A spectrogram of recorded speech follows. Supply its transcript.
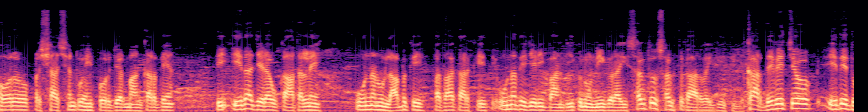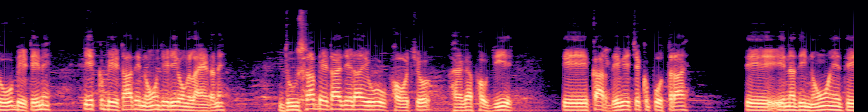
ਔਰ ਪ੍ਰਸ਼ਾਸਨ ਤੋਂ ਅਸੀਂ ਪੁਰਜਰ ਮੰਗ ਕਰਦੇ ਹਾਂ ਵੀ ਇਹਦਾ ਜਿਹੜਾ ਉਹ ਕਾਤਲ ਨੇ, ਉਹਨਾਂ ਨੂੰ ਲੱਭ ਕੇ, ਪਤਾ ਕਰਕੇ ਤੇ ਉਹਨਾਂ ਤੇ ਜਿਹੜੀ ਬਣਦੀ ਕਾਨੂੰਨੀ ਗਰਾਈ ਸਖਤ ਤੋਂ ਸਖਤ ਕਾਰਵਾਈ ਕੀਤੀ ਹੈ ਘਰ ਦੇ ਵਿੱਚ ਇਹਦੇ ਦੋ ਬੇਟੇ ਨੇ। ਇੱਕ ਬੇਟਾ ਤੇ ਨੂੰਹ ਜਿਹੜੇ ਉਹ ਇੰਗਲੈਂਡ ਨੇ। ਦੂਸਰਾ ਬੇਟਾ ਜਿਹੜਾ ਹੈ ਉਹ ਫੌਜ 'ਚ ਹੈਗਾ ਫੌਜੀ ਏ ਤੇ ਘਰ ਦੇ ਵਿੱਚ ਇੱਕ ਪੋਤਰਾ ਹੈ ਤੇ ਇਹਨਾਂ ਦੀ ਨੂੰਹ ਹੈ ਤੇ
